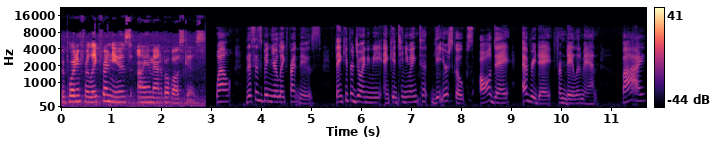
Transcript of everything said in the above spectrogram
Reporting for Lakefront News, I am Annabelle Vasquez. Well, this has been your Lakefront News. Thank you for joining me and continuing to get your scopes all day, every day from Dalen Mann. Bye.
